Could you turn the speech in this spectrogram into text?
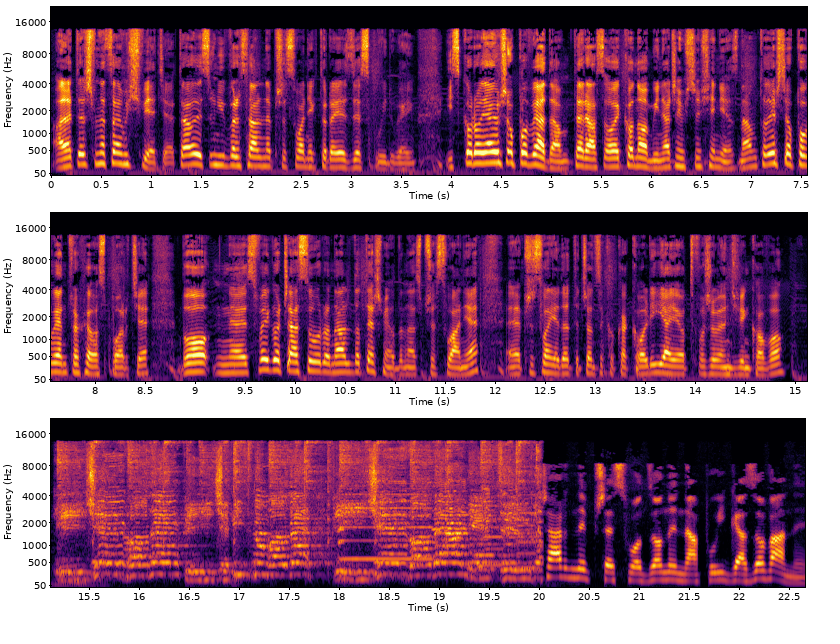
ale też na całym świecie. To jest uniwersalne przesłanie, które jest ze Squid Game. I skoro ja już opowiadam teraz o ekonomii, na czymś, czym się nie znam, to jeszcze opowiem trochę o sporcie, bo e, swojego czasu Ronaldo też miał do nas przesłanie, e, przesłanie dotyczące Coca-Coli, ja je otworzyłem dźwiękowo. Czarny przesłodzony napój gazowany.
